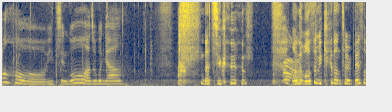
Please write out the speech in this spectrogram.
어허, 이 친구 아주 그냥. 나 지금 어느 머슴이 캐던 철 뺏어.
